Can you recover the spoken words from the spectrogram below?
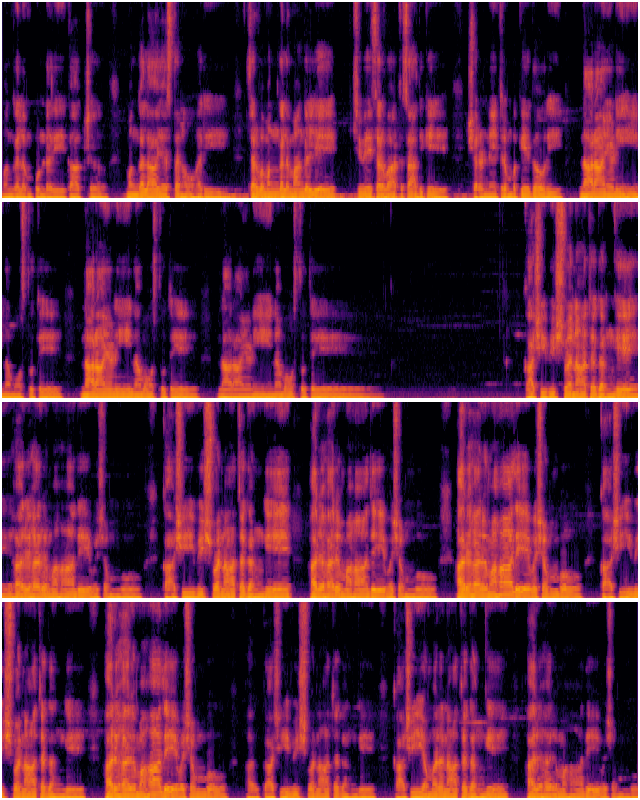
मङ्गलं पुण्डरीकाक्ष मङ्गलायस्तनो हरि सर्वमङ्गलमाङ्गल्ये, शिवे सर्वार्थसाधिके, शरण्ये त्र्यम्बके गौरी, नारायणी नमोऽस्तु ते, नारायणी नमोऽस्तु ते, नारायणी नमोऽस्तु ते। काशी विश्वनाथ गंगे हर हर महादेव शंभो काशी विश्वनाथ गंगे, हर हर महादेव शंभो, हर हर महादेव शंभो, काशी विश्वनाथ गंगे, हर हर महादेव शंभो, हर काशी विश्वनाथ गंगे, काशी अमरनाथ गंगे, हर हर महादेव शंभो।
